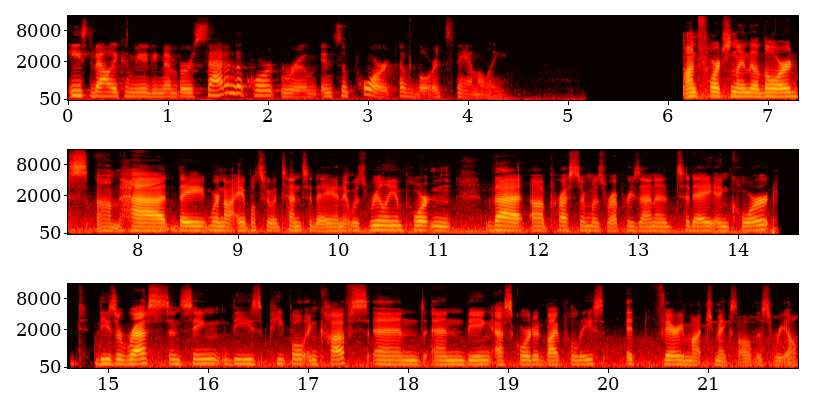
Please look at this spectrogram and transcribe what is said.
East Valley community members sat in the courtroom in support of Lord's family. Unfortunately, the Lords um, had they were not able to attend today, and it was really important that uh, Preston was represented today in court these arrests and seeing these people in cuffs and, and being escorted by police, it very much makes all this real.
